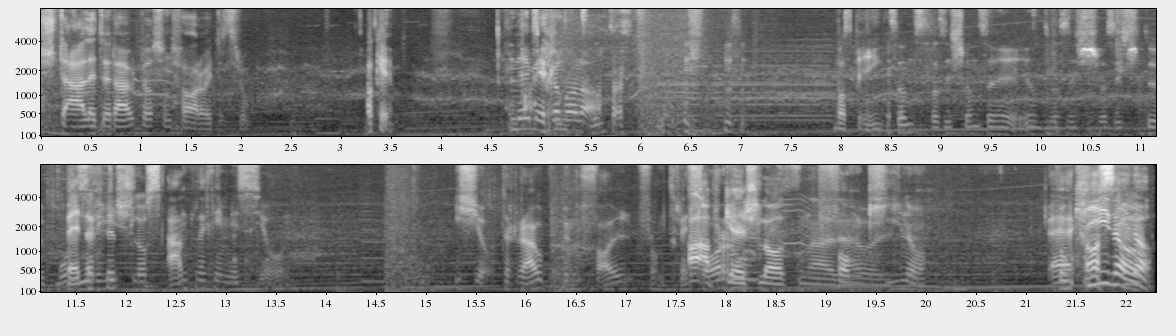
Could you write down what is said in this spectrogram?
Stehlen dort Autos und fahren wieder zurück. Okay. Mich bringt's mal an. Was bringt es uns? Was ist unsere. und Was ist, was ist der Unsere Benefit? schlussendliche Mission ist ja der Raub im Fall vom Tresor Abgeschlossen, Alter. vom Kino. Äh, Vom Kino.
